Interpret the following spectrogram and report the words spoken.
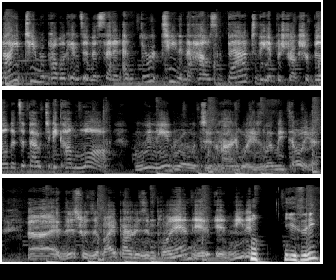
19 Republicans in the Senate and 13 in the House backed the infrastructure bill that's about to become law. We need roads and highways, let me tell you. Uh, this was a bipartisan plan. It, it needed. You see,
